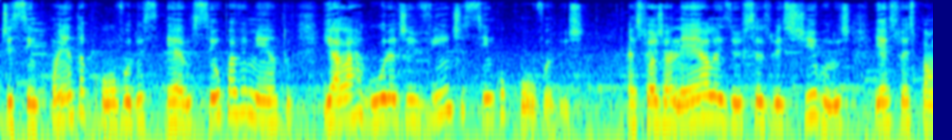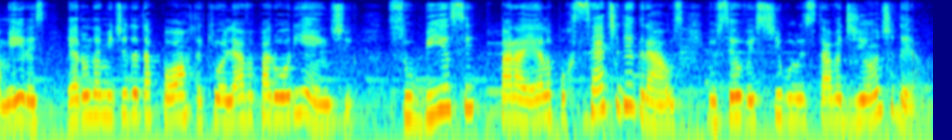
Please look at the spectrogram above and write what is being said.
de 50 côvados era o seu pavimento e a largura de 25 côvados. As suas janelas e os seus vestíbulos e as suas palmeiras eram da medida da porta que olhava para o oriente. Subia-se para ela por sete degraus e o seu vestíbulo estava diante dela.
